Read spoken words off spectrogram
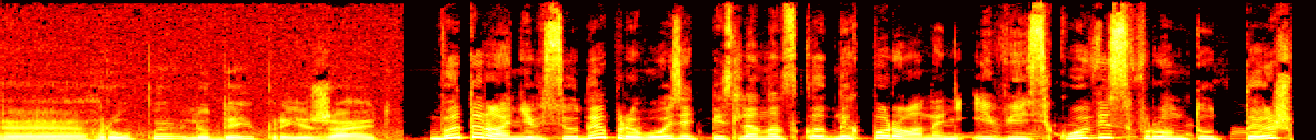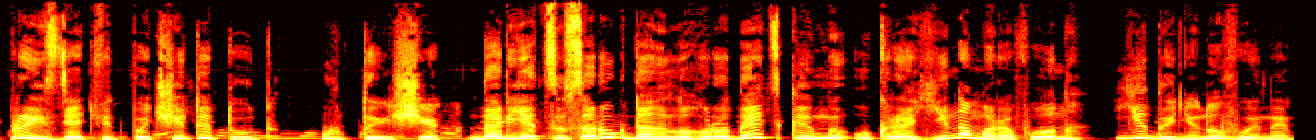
е, групи людей приїжджають. Ветеранів сюди привозять після надскладних поранень, і військові з фронту теж приїздять відпочити тут у тиші. Дар'я Цесарук, Данило Городецький. Ми Україна. Марафон. Єдині новини.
